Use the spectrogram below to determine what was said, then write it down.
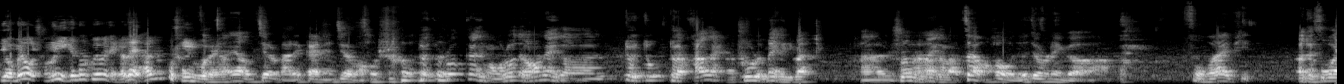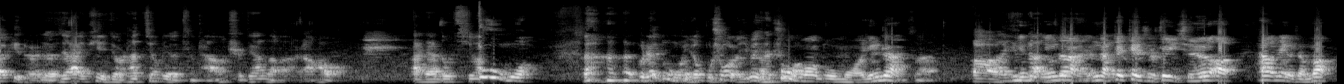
有没有诚意跟他归为哪个类，它是不冲突的呀。咱要不接着把这概念接着往后说。对，就是说概念嘛，我说，然后那个对就对，还有哪个除了 remake 以外呃，说说那个吧再往后，我觉得就是那个复活 IP，啊？对，full IP 对有些 IP 就是他经历了挺长时间的了，然后大家都期望杜牧，不，这杜牧也就不说了，因为你还杜牧杜牧迎战啊，迎鹰战。迎战迎战，这这是这一群啊，还有那个什么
